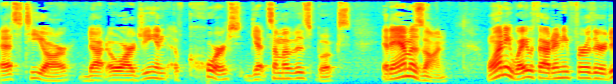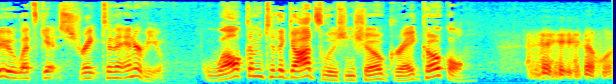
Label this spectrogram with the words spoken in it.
str.org, and of course, get some of his books at Amazon. Well, anyway, without any further ado, let's get straight to the interview. Welcome to the God Solution Show, Greg Koukl. Hey, well,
